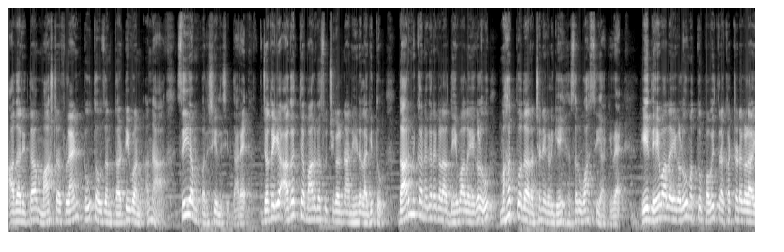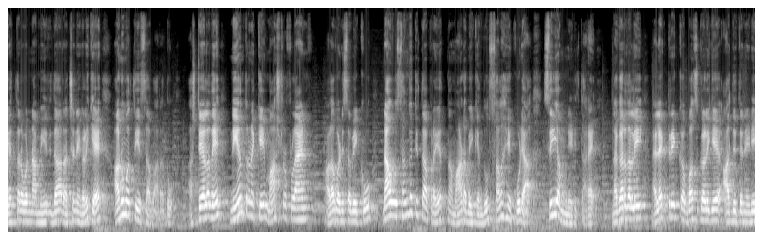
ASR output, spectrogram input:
ಆಧಾರಿತ master plan two thousand thirty one ಅನ್ನು ಸಿಎಂ ಪರಿಶೀಲಿಸಿದ್ದಾರೆ. ಜೊತೆಗೆ ಅಗತ್ಯ ಮಾರ್ಗಸೂಚಿಗಳನ್ನು ನೀಡಲಾಗಿದ್ದು, ಧಾರ್ಮಿಕ ನಗರಗಳ ದೇವಾಲಯಗಳು ಮಹತ್ವದ ರಚನೆಗಳಿಗೆ ಹೆಸರುವಾಸಿಯಾಗಿವೆ. ಈ ದೇವಾಲಯಗಳು ಮತ್ತು ಪವಿತ್ರ ಕಟ್ಟಡಗಳ ಎತ್ತರವನ್ನು ಮೀರಿದ ರಚನೆಗಳಿಗೆ ಅನುಮತಿಸಬಾರದು ಅಷ್ಟೇ ಅಲ್ಲದೆ ನಿಯಂತ್ರಣಕ್ಕೆ ಮಾಸ್ಟರ್ ಪ್ಲಾನ್ ಅಳವಡಿಸಬೇಕು. ನಾವು ಸಂಘಟಿತ ಪ್ರಯತ್ನ ಮಾಡಬೇಕೆಂದು ಸಲಹೆ ಕೂಡ ಸಿಎಂ ನೀಡಿದ್ದಾರೆ. ನಗರದಲ್ಲಿ ಎಲೆಕ್ಟ್ರಿಕ್ ಬಸ್ಗಳಿಗೆ ಆದ್ಯತೆ ನೀಡಿ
